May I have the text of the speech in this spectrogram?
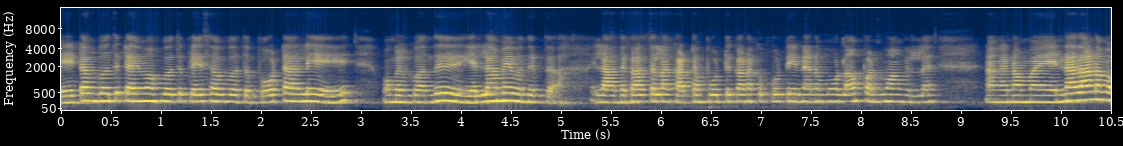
date of birth time of birth place of birth போட்டாலே உங்களுக்கு வந்து எல்லாமே வந்துடுது. இல்லை அந்த காலத்தெல்லாம் கட்டம் போட்டு கணக்கு போட்டு என்னென்னமோலாம் பண்ணுவாங்கல்ல. நாங்கள் நம்ம என்ன தான் நம்ம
